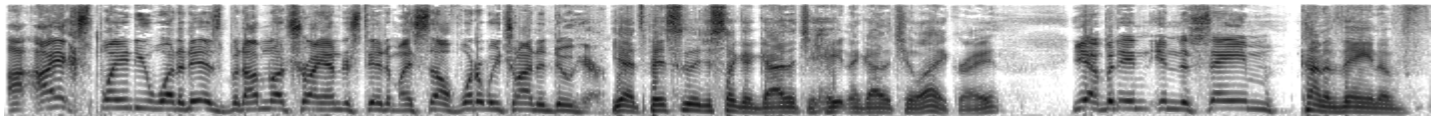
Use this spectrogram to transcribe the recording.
I, I explained to you what it is, but I'm not sure I understand it myself. What are we trying to do here? Yeah, it's basically just like a guy that you hate and a guy that you like, right? Yeah, but in, in the same, Kind of vein of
